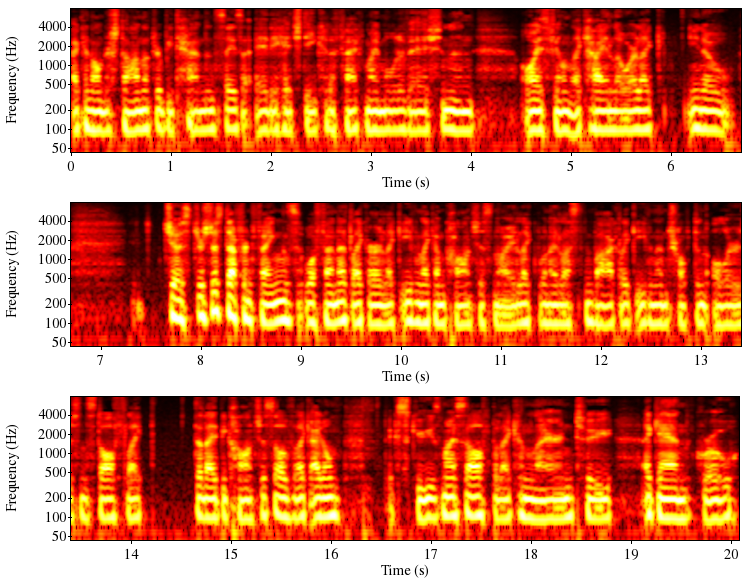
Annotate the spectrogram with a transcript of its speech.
I can understand that there'd be tendencies that ADHD could affect my motivation and always feeling like high and low or like you know just there's just different things within it like or like even like I'm conscious now like when I listen back like even interrupting others and stuff like that I'd be conscious of like I don't excuse myself but I can learn to again grow.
